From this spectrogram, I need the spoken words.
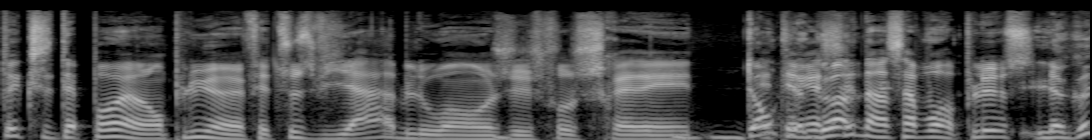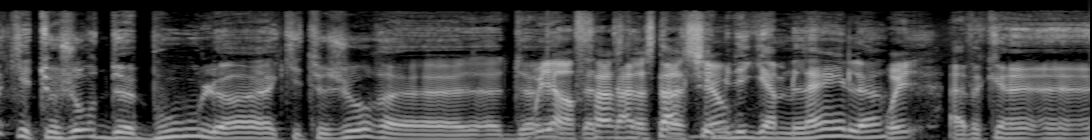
Peut-être que c'était pas non plus un fœtus viable ou on, je, serais Donc, le intéressé d'en savoir plus. Le gars qui est toujours debout, là, qui est toujours euh, de, Oui, en dans, face dans de le la parc station. Émilie Gamelin, là, Oui. avec un- un-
